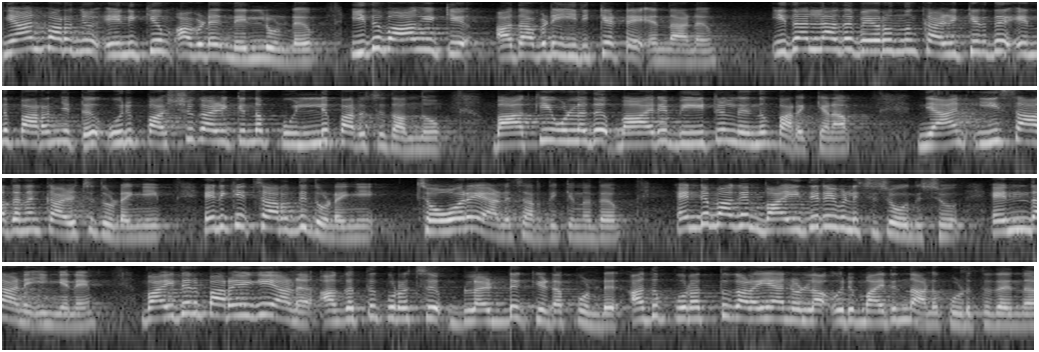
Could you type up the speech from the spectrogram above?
ഞാൻ പറഞ്ഞു എനിക്കും അവിടെ നെല്ലുണ്ട്. ഇത് വാങ്ങിക്ക്. അത് അവിടെ ഇരിക്കട്ടെ എന്നാണ്. ഇതല്ലാതെ വേറൊന്നും കഴിക്കരുത് എന്ന് പറഞ്ഞിട്ട് ഒരു പശു കഴിക്കുന്ന പുല്ല് പറിച്ചു തന്നു. ബാക്കിയുള്ളത് ഭാര്യ വീട്ടിൽ നിന്നും പറിക്കണം. ഞാൻ ഈ സാധനം കഴിച്ചു തുടങ്ങി. എനിക്ക് ഛർദി തുടങ്ങി. ചോരയാണ് ഛർദിക്കുന്നത്. എന്റെ മകൻ വൈദ്യരെ വിളിച്ചു ചോദിച്ചു എന്താണ് ഇങ്ങനെ? വൈദ്യൻ പറയുകയാണ് അകത്ത് കുറച്ച് ബ്ലഡ് കിടപ്പുണ്ട്. അത് പുറത്തു കളയാനുള്ള ഒരു മരുന്നാണ് കൊടുത്തതെന്ന്.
